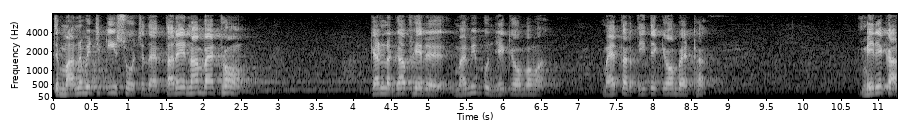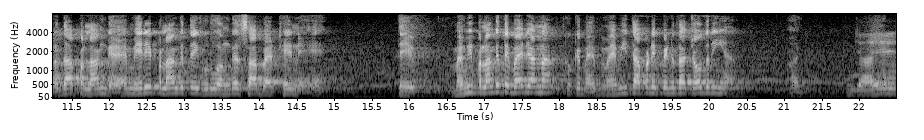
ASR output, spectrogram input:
ਤੇ ਮਨ ਵਿੱਚ ਕੀ ਸੋਚਦਾ ਤਰੇ ਨਾ ਬੈਠੋ। ਕਹਿਣ ਲੱਗਾ, ਫਿਰ ਮੈਂ ਵੀ ਭੁੰਜੇ ਕਿਉਂ ਬਵਾਂ? ਮੈਂ ਧਰਤੀ ਤੇ ਕਿਉਂ ਬੈਠਾ? ਮੇਰੇ ਘਰ ਦਾ ਪਲੰਗ ਹੈ ਮੇਰੇ ਪਲੰਗ ਤੇ ਗੁਰੂ ਅੰਗਦ ਸਾਹਿਬ ਬੈਠੇ ਨੇ ਤੇ ਮੈਂ ਵੀ ਪਲੰਗ ਤੇ ਬਹਿ ਜਾਣਾ ਕਿਉਂਕਿ ਮੈਂ ਮੈਂ ਵੀ ਤਾਂ ਆਪਣੇ ਪਿੰਡ ਦਾ ਚੌਧਰੀ ਹਾਂ। ਹਾਂਜੀ। ਜਾਏ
